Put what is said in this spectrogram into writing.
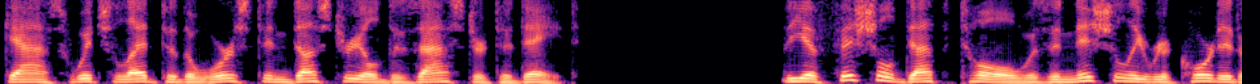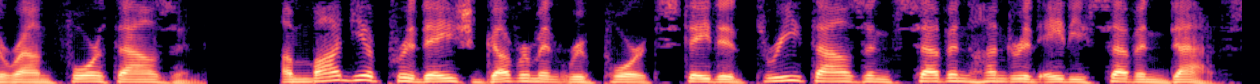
gas which led to the worst industrial disaster to date. The official death toll was initially recorded around 4,000. A Madhya Pradesh government report stated 3,787 deaths,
